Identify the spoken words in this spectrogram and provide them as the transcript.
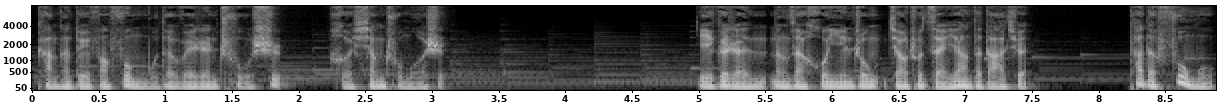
看看对方父母的为人处事和相处模式。一个人能在婚姻中交出怎样的答卷，他的父母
